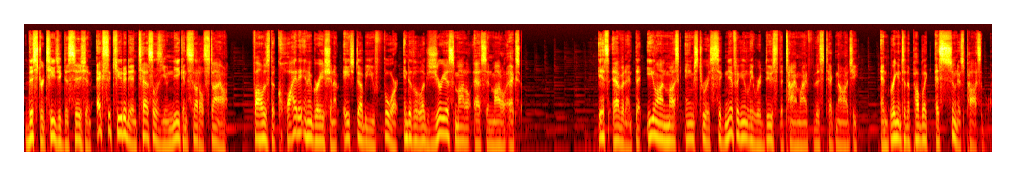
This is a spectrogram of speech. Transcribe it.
This strategic decision, executed in Tesla's unique and subtle style, follows the quiet integration of HW4 into the luxurious Model S and Model X it's evident that Elon Musk aims to significantly reduce the timeline for this technology and bring it to the public as soon as possible.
